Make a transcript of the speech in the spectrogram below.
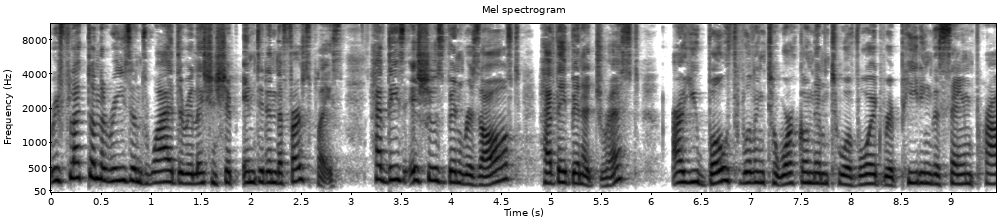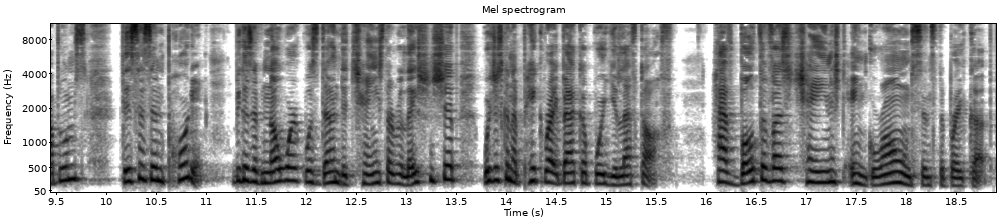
Reflect on the reasons why the relationship ended in the first place. Have these issues been resolved? Have they been addressed? Are you both willing to work on them to avoid repeating the same problems? This is important because if no work was done to change the relationship, we're just going to pick right back up where you left off. Have both of us changed and grown since the breakup?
